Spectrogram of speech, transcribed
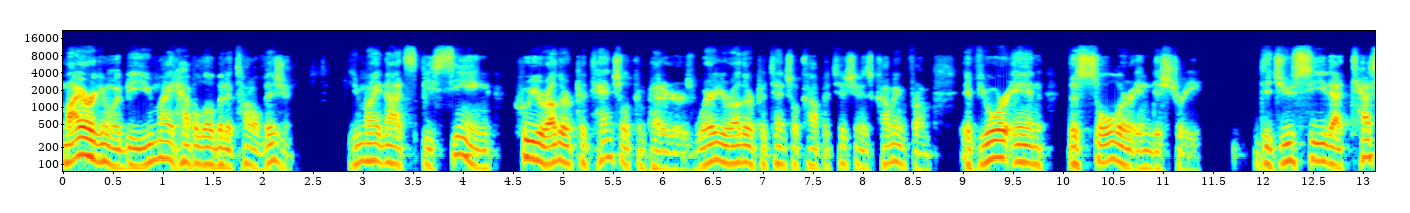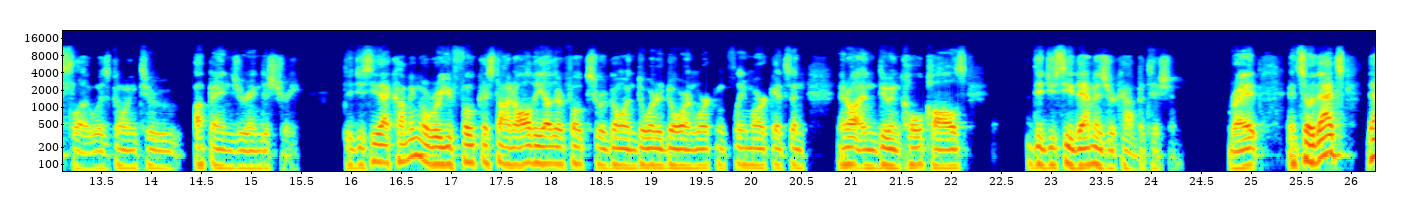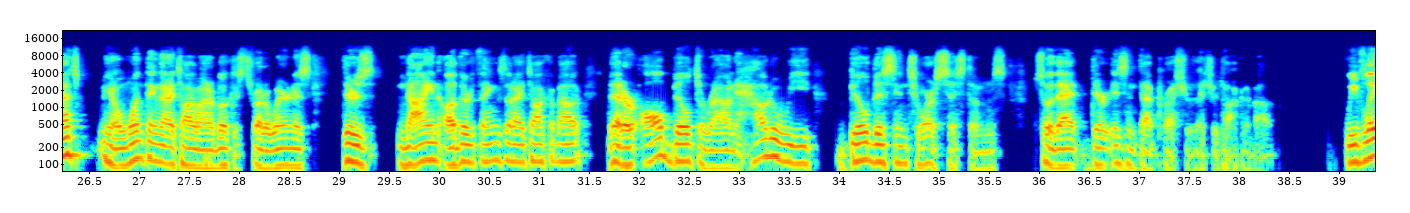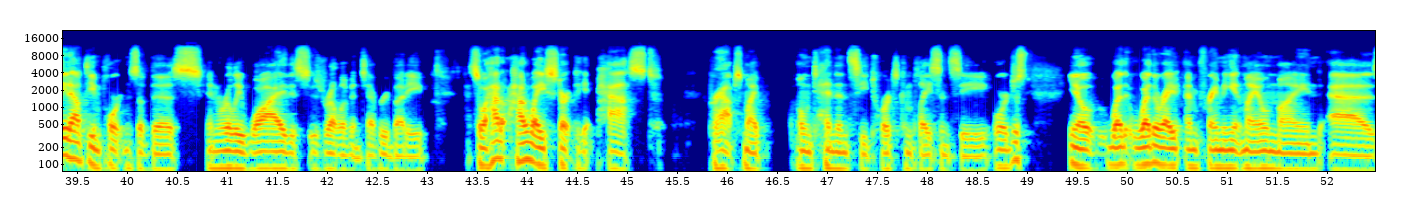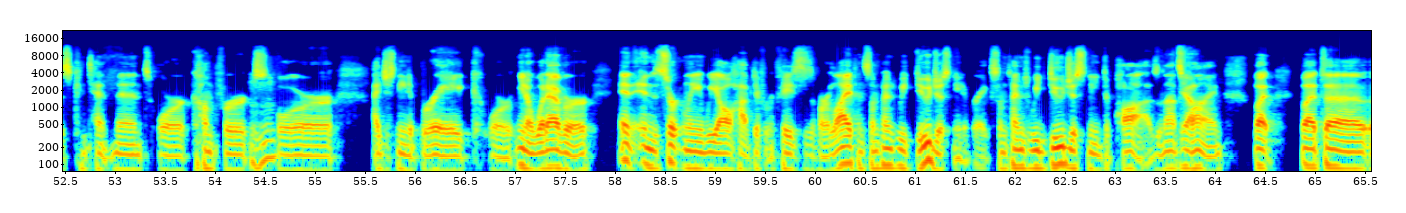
my argument would be you might have a little bit of tunnel vision. You might not be seeing who your other potential competitors where your other potential competition is coming from. If you're in the solar industry did you see that tesla was going to upend your industry did you see that coming, or were you focused on all the other folks who are going door to door and working flea markets and and all, and doing cold calls? Did you see them as your competition? Right. And so that's that's you know one thing that I talk about in a book is threat awareness. there's nine other things that I talk about that are all built around how do we build this into our systems so that there isn't that pressure that you're talking about. We've laid out the importance of this and really why this is relevant to everybody. So how do, how do I start to get past perhaps my own tendency towards complacency or just you know whether whether I, am framing it in my own mind as contentment or comfort mm-hmm. or I just need a break or you know whatever and and certainly we all have different phases of our life and sometimes we do just need a break sometimes we do just need to pause and that's yeah. fine but but uh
